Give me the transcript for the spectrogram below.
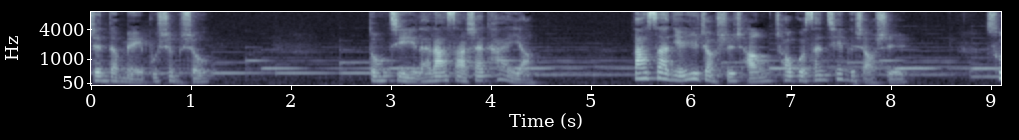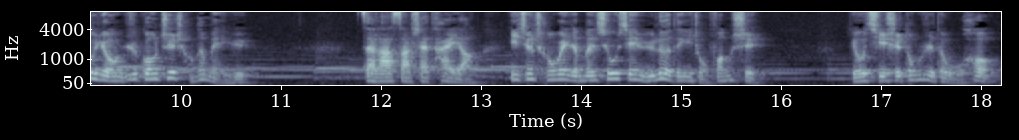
真的美不胜收。冬季来拉萨晒太阳，拉萨年日照时长超过三千个小时，素有“日光之城”的美誉。在拉萨晒太阳已经成为人们休闲娱乐的一种方式，尤其是冬日的午后，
